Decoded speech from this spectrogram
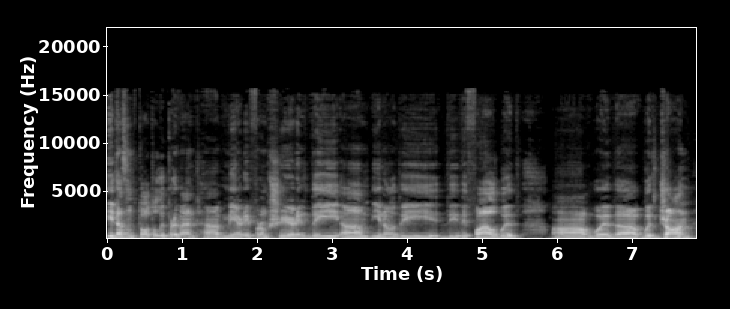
it doesn't totally prevent uh, Mary from sharing the um, you know the the, the file with uh, with uh, with John,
